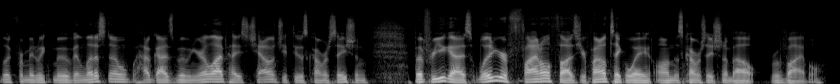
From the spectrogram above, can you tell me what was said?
look for Midweek Move, and let us know how God's moving in your life, how He's challenged you through this conversation. But for you guys, what are your final thoughts, your final takeaway on this conversation about revival?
